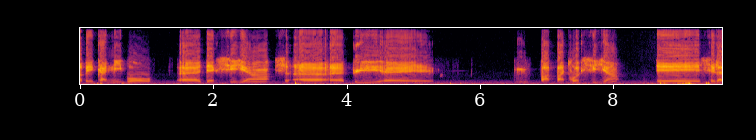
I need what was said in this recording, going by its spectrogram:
avec un niveau d'exigence plus pas, pas trop exigeant et c'est la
